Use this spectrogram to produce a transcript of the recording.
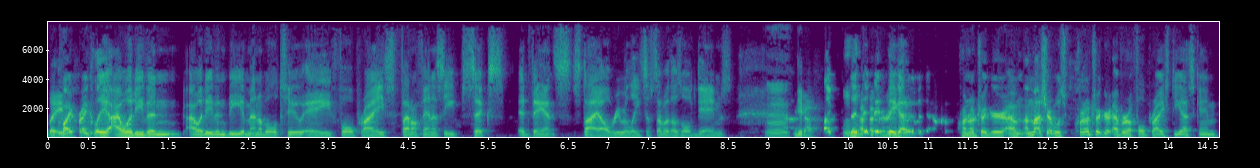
played. Quite frankly, I would even I would even be amenable to a full price Final Fantasy VI Advance style re release of some of those old games. Mm. yeah, Like they, they, they got away with Chrono Trigger. I'm, I'm not sure was Chrono Trigger ever a full price DS game.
